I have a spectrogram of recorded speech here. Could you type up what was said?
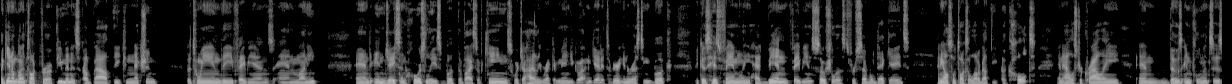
Again, I'm going to talk for a few minutes about the connection between the Fabians and money. And in Jason Horsley's book, The Vice of Kings, which I highly recommend you go out and get, it's a very interesting book because his family had been Fabian socialists for several decades. And he also talks a lot about the occult and Aleister Crowley and those influences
